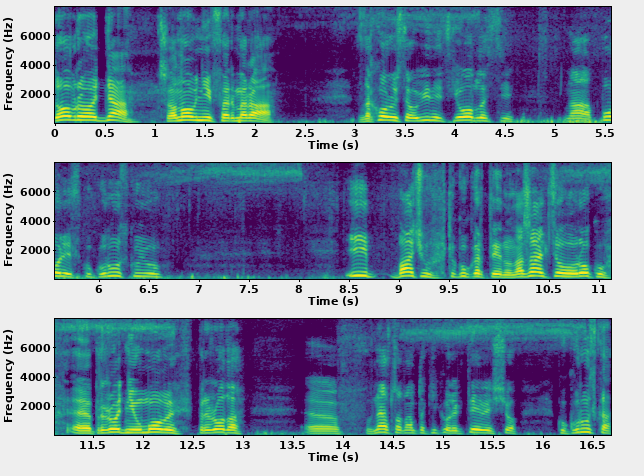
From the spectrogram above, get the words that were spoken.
Доброго дня, шановні фермера. Знаходжуся у Вінницькій області на полі з кукурузкою. І бачу таку картину. На жаль, цього року е, природні умови, природа е, внесла нам такі корективи, що кукурузка,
